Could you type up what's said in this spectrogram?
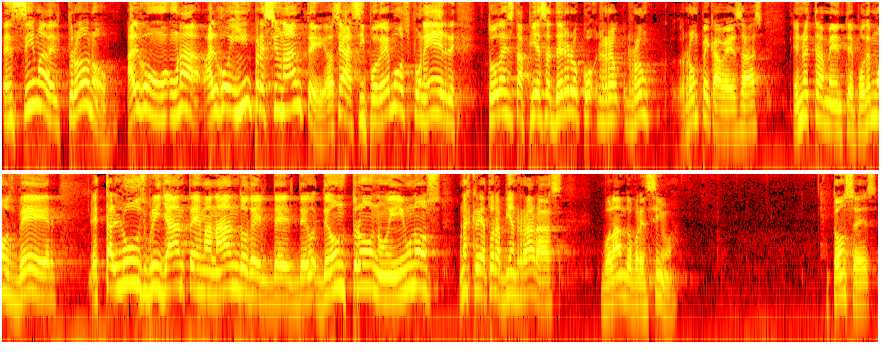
Encima del trono, algo, una, algo impresionante. O sea, si podemos poner todas estas piezas de rompecabezas en nuestra mente, podemos ver esta luz brillante emanando de, un trono y unos, unas criaturas bien raras volando por encima. Entonces,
